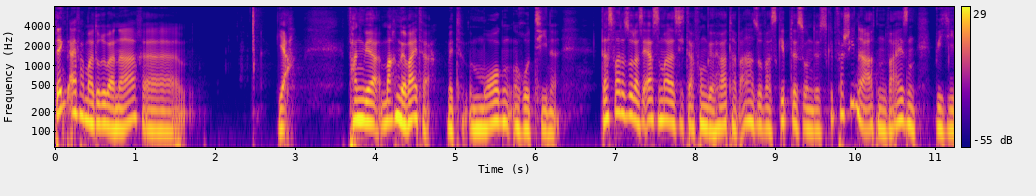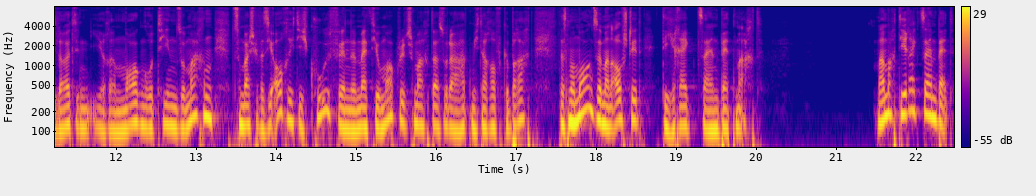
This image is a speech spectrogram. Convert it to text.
Denkt einfach mal drüber nach. Äh, ja, fangen wir, machen wir weiter mit Morgenroutine. Das war so das erste Mal, dass ich davon gehört habe, ah, sowas gibt es und es gibt verschiedene Arten und Weisen, wie die Leute ihre Morgenroutinen so machen. Zum Beispiel, was ich auch richtig cool finde, Matthew Mockridge macht das oder hat mich darauf gebracht, dass man morgens, wenn man aufsteht, direkt sein Bett macht. Man macht direkt sein Bett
